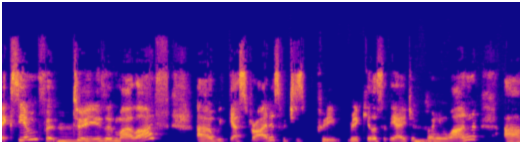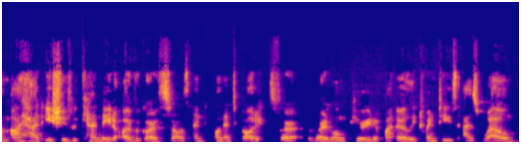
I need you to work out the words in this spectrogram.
Nexium for mm. two years of my life uh, with gastritis, which is pretty ridiculous at the age of mm. 21. Um, I had issues with candida overgrowth, so I was on antibiotics for a very long period of my early 20s as well.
